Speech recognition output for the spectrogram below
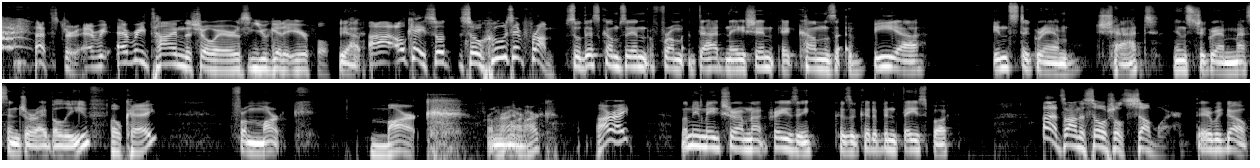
That's true. Every every time the show airs, you get an earful. Yeah. Uh, okay, so so who's it from? So this comes in from Dad Nation. It comes via Instagram chat, Instagram Messenger, I believe, Okay, from Mark. Mark. From All right, Mark. Mark. All right. Let me make sure I'm not crazy because it could have been Facebook. That's on the socials somewhere. There we go.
